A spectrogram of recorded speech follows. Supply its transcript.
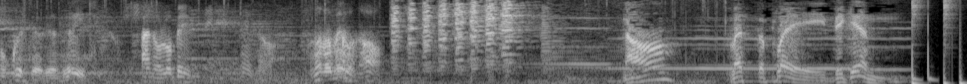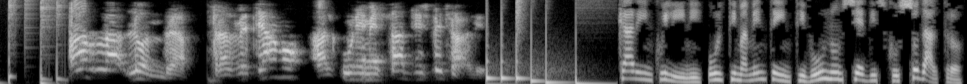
Oh, questo è il diritto. Ah, non lo bevi? Eh no, non lo bevo no. Now, let the play begin. Parla Londra. Trasmettiamo alcuni messaggi speciali. Cari inquilini, ultimamente in tv non si è discusso d'altro.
